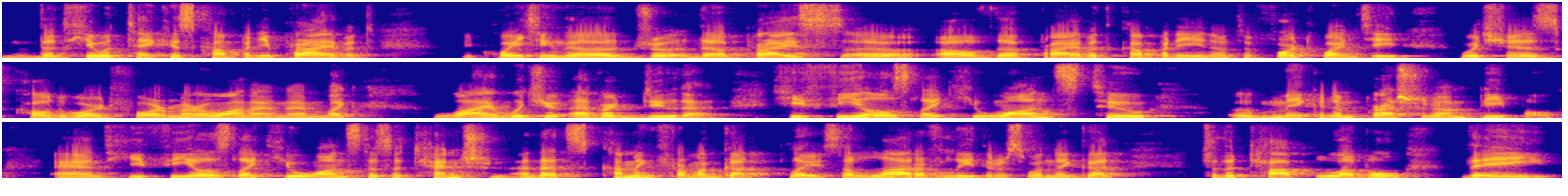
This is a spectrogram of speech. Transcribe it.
that he would take his company private equating the the price uh, of the private company, you know, to 420, which is code word for marijuana. And I'm like, why would you ever do that? He feels like he wants to uh, make an impression on people, and he feels like he wants this attention, and that's coming from a gut place. A lot of leaders, when they get to the top level, they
